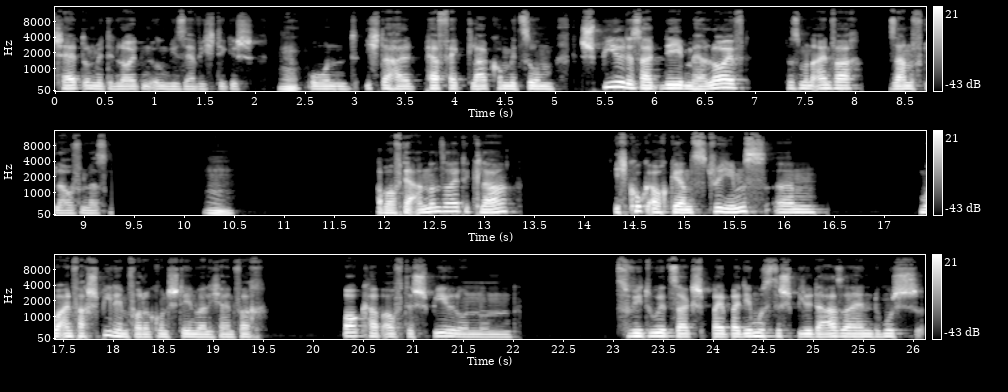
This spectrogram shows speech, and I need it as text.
Chat und mit den Leuten irgendwie sehr wichtig ist. Ja. Und ich da halt perfekt klarkomme mit so einem Spiel, das halt nebenher läuft, dass man einfach sanft laufen lassen. Mhm. Aber auf der anderen Seite, klar, ich gucke auch gern Streams, ähm, wo einfach Spiele im Vordergrund stehen, weil ich einfach Bock habe auf das Spiel und, und so wie du jetzt sagst, bei, bei dir muss das Spiel da sein, du musst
